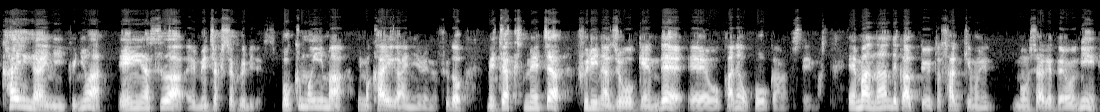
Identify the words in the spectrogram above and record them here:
海外に行くには、円安はめちゃくちゃ不利です。僕も今、今海外にいるんですけど、めちゃくちゃ不利な条件で、えー、お金を交換しています。えー、まあなんでかっていうと、さっきも申し上げたように、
